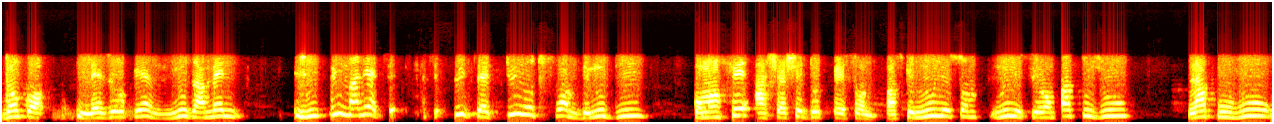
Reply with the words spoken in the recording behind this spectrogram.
Donc, euh, les Européens nous amènent une, une manière, c'est une autre forme de nous dire commencer à chercher d'autres personnes parce que nous ne, sommes, nous ne serons pas toujours là pour vous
